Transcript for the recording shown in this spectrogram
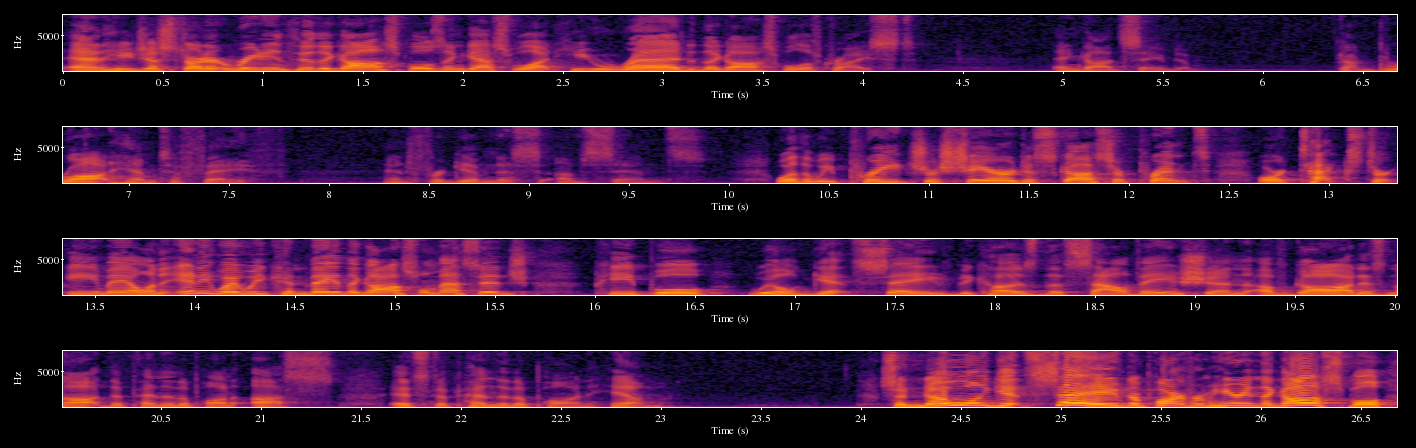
and he just started reading through the Gospels, and guess what? He read the Gospel of Christ, and God saved him. God brought him to faith and forgiveness of sins. Whether we preach or share, discuss or print or text or email, in any way we convey the gospel message, people will get saved because the salvation of God is not dependent upon us, it's dependent upon Him. So no one gets saved apart from hearing the gospel,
